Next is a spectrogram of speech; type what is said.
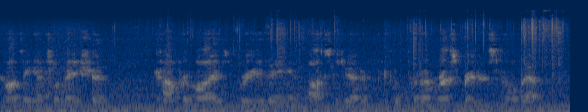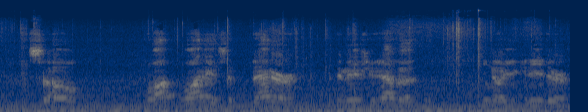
causing inflammation, compromised breathing and oxygen, and people put on respirators and all that. So, what what is better? I mean, if you have a, you know, you could either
